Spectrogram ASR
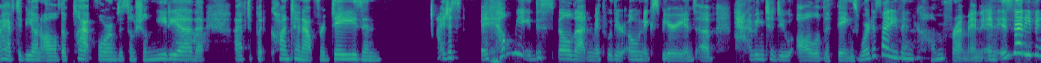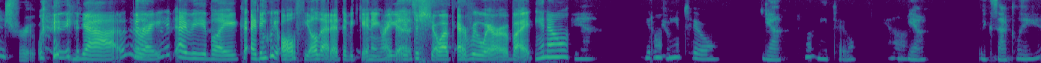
i have to be on all of the platforms of social media yeah. that i have to put content out for days and I just Eh, help me dispel that myth with your own experience of having to do all of the things. Where does that even come from? And and is that even true? Yeah right? I mean like i think we all feel that at the beginning right yes. you have to show up everywhere but you know yeah. you don't need to. Yeah. You don't need to. Yeah. Yeah. Exactly.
